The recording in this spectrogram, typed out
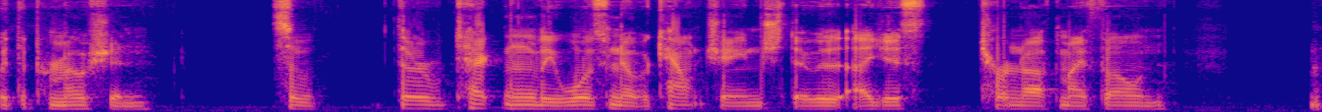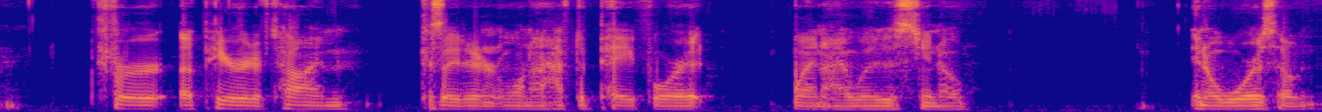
with the promotion. So there technically was no account change. There was I just turned off my phone for a period of time because I didn't want to have to pay for it when I was, you know, in a war zone.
